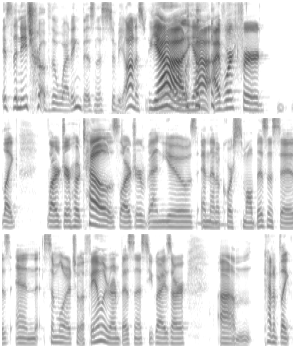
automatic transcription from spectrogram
it's the nature of the wedding business, to be honest with Yeah, you. yeah. I've worked for like larger hotels, larger venues, and then of Mm-hmm. course small businesses. And similar to a family run business, you guys are um kind of like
